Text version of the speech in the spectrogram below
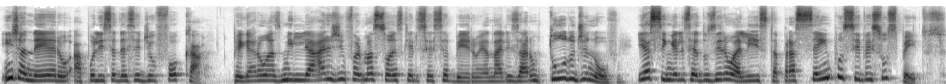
Em janeiro, a polícia decidiu focar. Pegaram as milhares de informações que eles receberam e analisaram tudo de novo. E assim eles reduziram a lista para 100 possíveis suspeitos.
